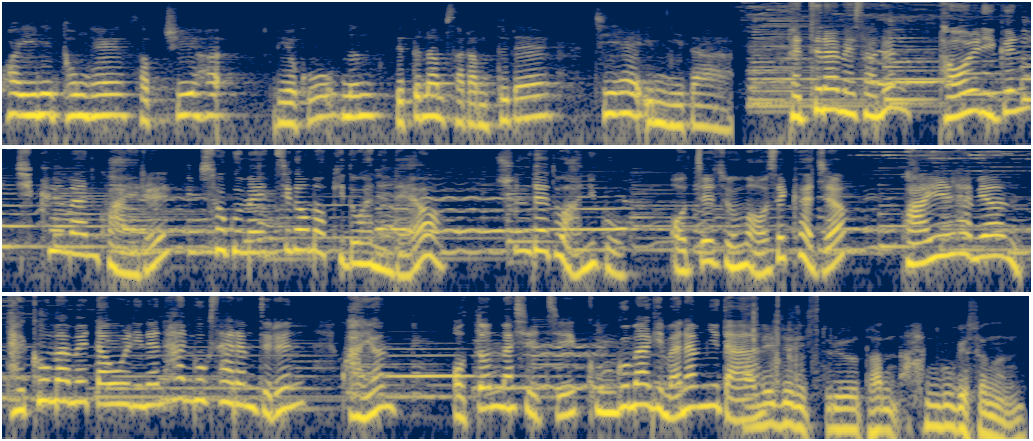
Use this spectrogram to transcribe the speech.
과일을 통해 섭취하려고는 베트남 사람들의 지혜입니다. 베트남에서는 덜 익은 시큼한 과일을 소금에 찍어 먹기도 하는데요. 순대도 아니고 어째 좀 어색하죠? 과일 하면 달콤함을 떠올리는 한국 사람들은 과연 어떤 맛일지 궁금하기만 합니다. 사계절이 뚜렷한 한국에서는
